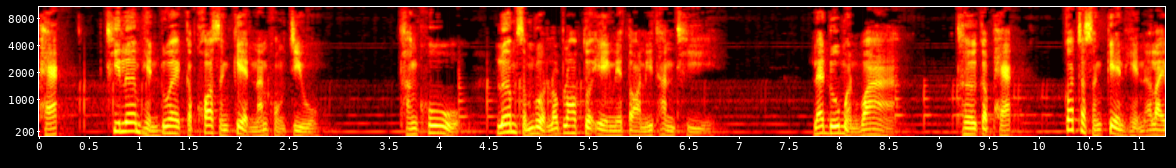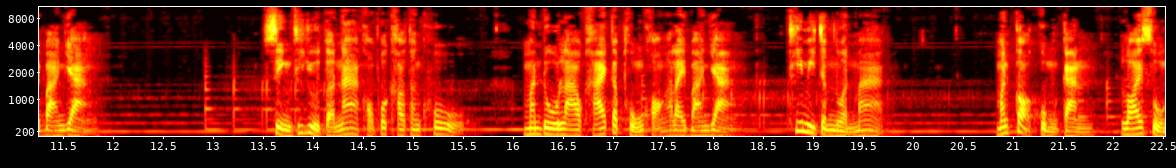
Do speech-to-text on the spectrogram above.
แพ็คที่เริ่มเห็นด้วยกับข้อสังเกตนั้นของจิว ทั้งคู่เริ่มสำรวจรอบๆตัวเองในตอนนี้ทันที และดูเหมือนว่า เธอกับแพ็คก็จะสังเกตเห็นอะไรบางอย่าง สิ่งที่อยู่ต่อหน้าของพวกเขาทั้งคู่ มันดูราวคล้ายกับถุงของอะไรบางอย่าง ที่มีจำนวนมาก มันเกาะกลุ่มกันลอยสูง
